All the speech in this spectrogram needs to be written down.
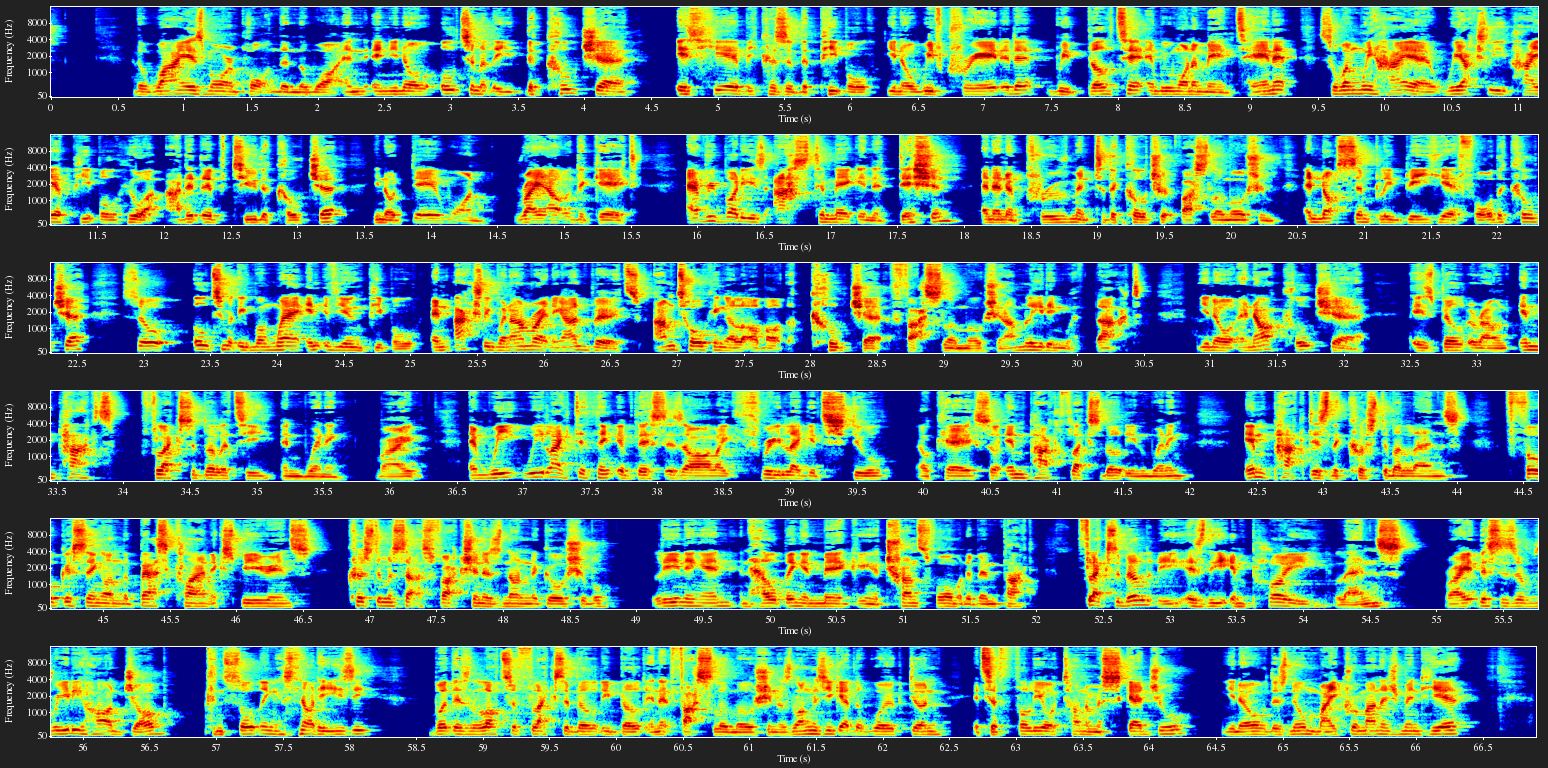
The why is more important than the what. And, and you know, ultimately, the culture is here because of the people. You know, we've created it, we've built it, and we want to maintain it. So when we hire, we actually hire people who are additive to the culture. You know, day one, right out of the gate, everybody is asked to make an addition and an improvement to the culture at Fast Slow Motion and not simply be here for the culture. So ultimately, when we're interviewing people, and actually when I'm writing adverts, I'm talking a lot about the culture Fast Slow Motion. I'm leading with that. You know, and our culture is built around impact, flexibility, and winning, right? And we we like to think of this as our like three-legged stool. Okay. So impact, flexibility, and winning. Impact is the customer lens focusing on the best client experience. Customer satisfaction is non negotiable. Leaning in and helping and making a transformative impact. Flexibility is the employee lens, right? This is a really hard job. Consulting is not easy, but there's lots of flexibility built in at fast slow motion. As long as you get the work done, it's a fully autonomous schedule. You know, there's no micromanagement here.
